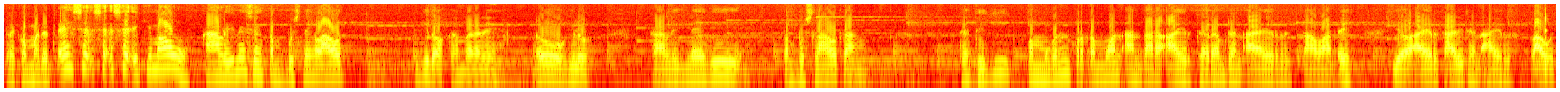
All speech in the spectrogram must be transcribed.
recommended. Eh se se se iki mau. Kali ini yang tembus nih laut. Iki gambaran gambarannya oh gitu kali ini iki tembus laut Kang. Jadi iki kemungkinan pertemuan antara air garam dan air tawar. Eh ya air kali dan air laut.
